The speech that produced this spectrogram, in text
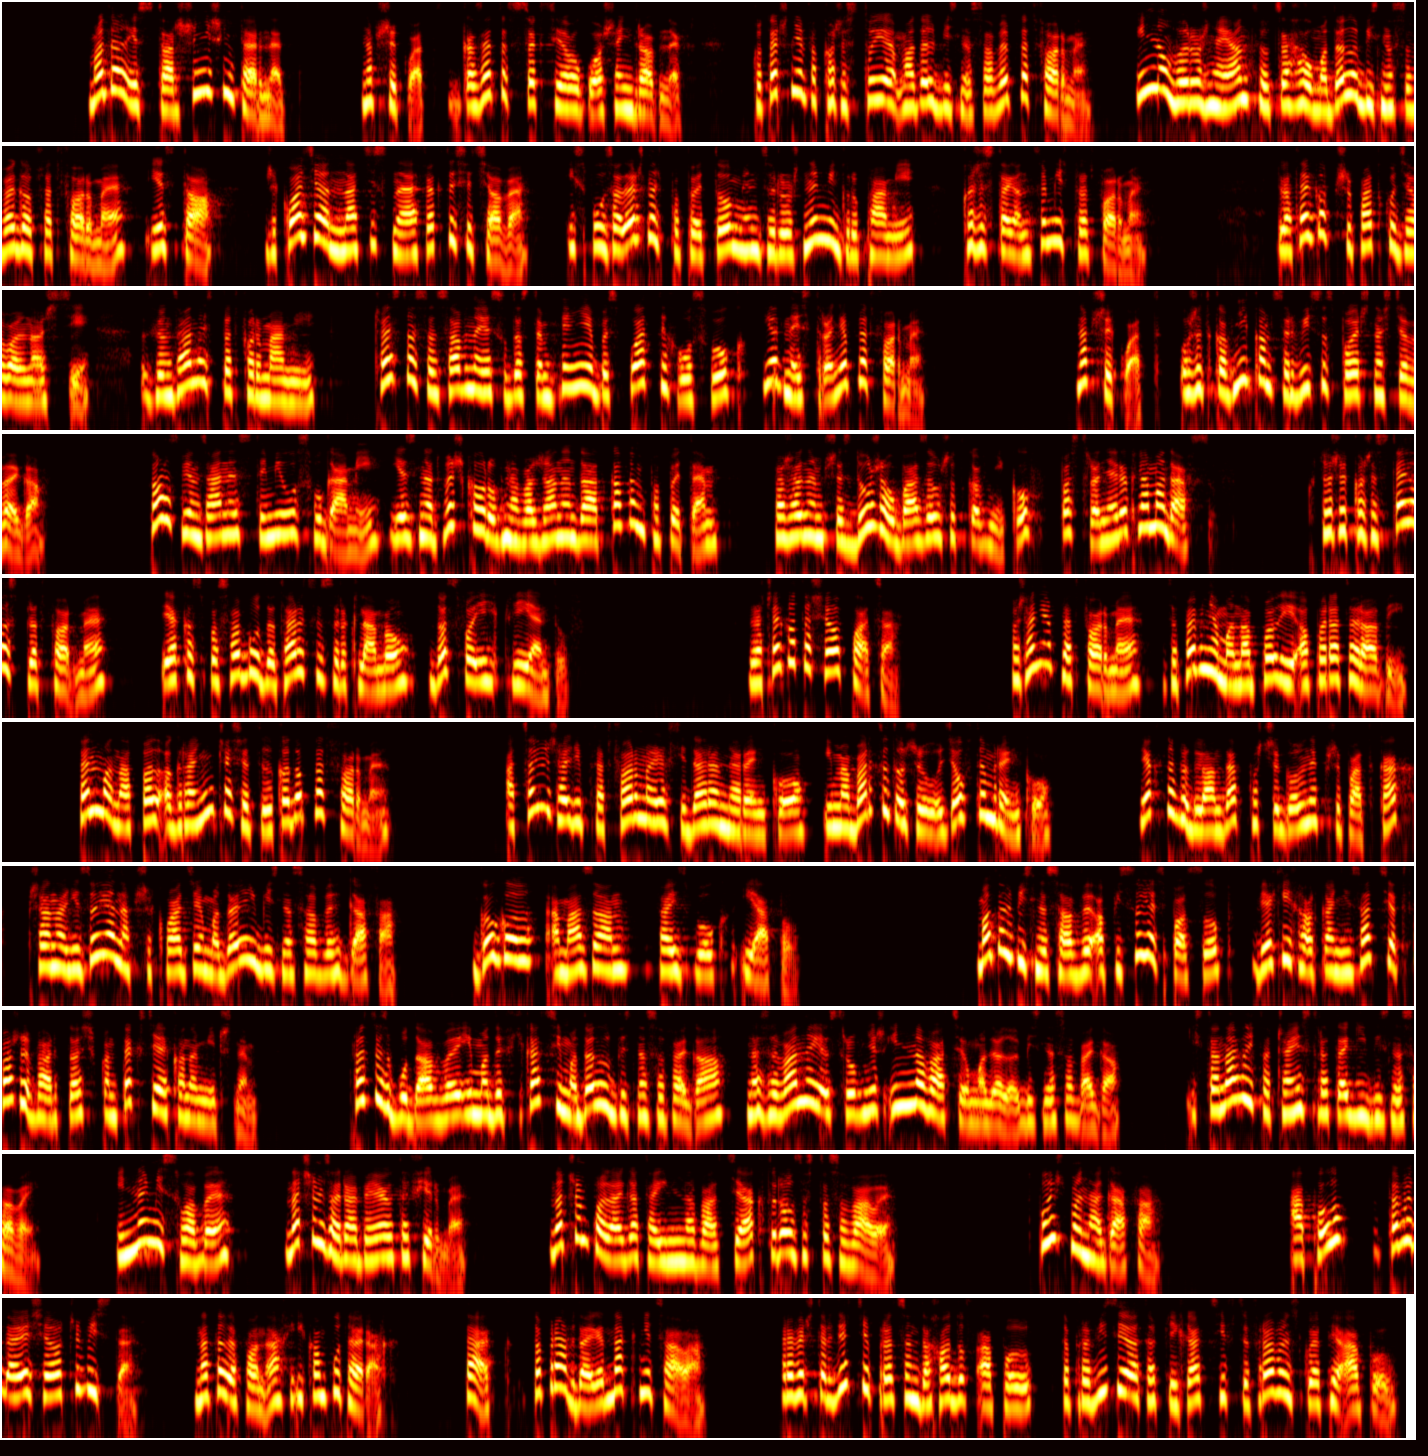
Model jest starszy niż internet. Na przykład gazeta z sekcją ogłoszeń drobnych skutecznie wykorzystuje model biznesowy platformy. Inną wyróżniającą cechą modelu biznesowego platformy jest to, że kładzie on nacisk na efekty sieciowe i współzależność popytu między różnymi grupami korzystającymi z platformy. Dlatego w przypadku działalności związanej z platformami często sensowne jest udostępnienie bezpłatnych usług jednej stronie platformy. Na przykład użytkownikom serwisu społecznościowego. Koszt związany z tymi usługami jest nadwyżką równoważonym dodatkowym popytem tworzonym przez dużą bazę użytkowników po stronie reklamodawców, którzy korzystają z platformy jako sposobu dotarcia z reklamą do swoich klientów. Dlaczego to się opłaca? Stworzenie platformy zapewnia monopol operatorowi. Ten monopol ogranicza się tylko do platformy. A co jeżeli platforma jest liderem na rynku i ma bardzo duży udział w tym rynku? Jak to wygląda w poszczególnych przypadkach, przeanalizuję na przykładzie modeli biznesowych GAFA Google, Amazon, Facebook i Apple. Model biznesowy opisuje sposób, w jaki organizacja tworzy wartość w kontekście ekonomicznym. Proces budowy i modyfikacji modelu biznesowego nazywany jest również innowacją modelu biznesowego i stanowi to część strategii biznesowej. Innymi słowy, na czym zarabiają te firmy? Na czym polega ta innowacja, którą zastosowały? Spójrzmy na GAFA. Apple to wydaje się oczywiste. Na telefonach i komputerach. Tak, to prawda, jednak nie cała. Prawie 40% dochodów Apple to prowizje od aplikacji w cyfrowym sklepie Apple.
